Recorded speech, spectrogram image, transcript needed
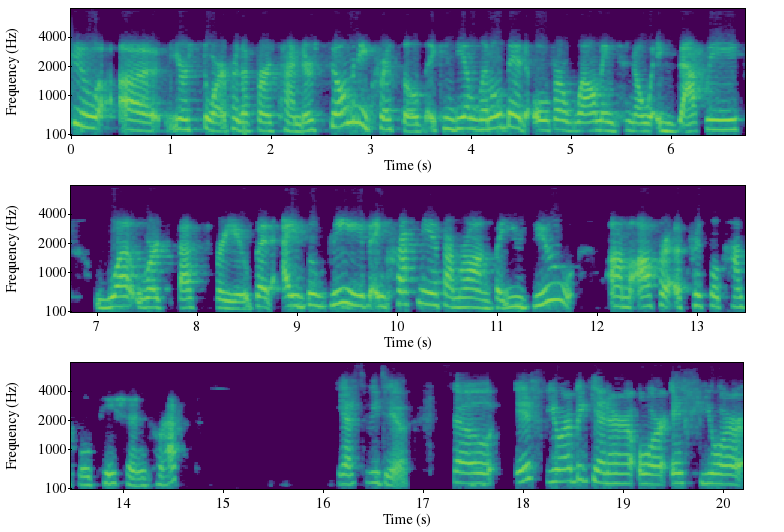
to uh, your store for the first time, there's so many crystals. It can be a little bit overwhelming to know exactly what works best for you. But I believe, and correct me if I'm wrong, but you do um, offer a crystal consultation, correct? Yes, we do. So if you're a beginner or if you're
